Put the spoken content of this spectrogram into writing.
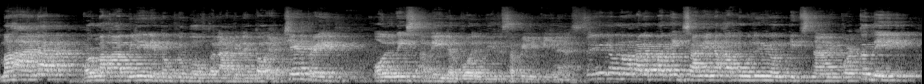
mahanap or makabili nitong produkto natin ito. At syempre, always available dito sa Pilipinas. So yun lang mga kalapatid, sana nakatulong yung tips namin for today.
